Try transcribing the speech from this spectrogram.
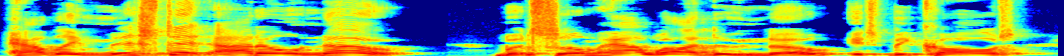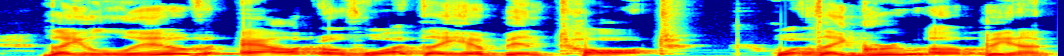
How they missed it, I don't know. But somehow, well, I do know, it's because they live out of what they have been taught, what they grew up in.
